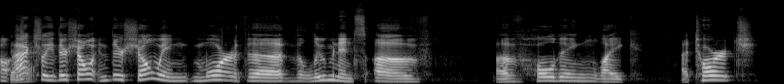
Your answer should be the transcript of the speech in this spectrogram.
oh That- actually they're showing they're showing more the the luminance of of holding like a torch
